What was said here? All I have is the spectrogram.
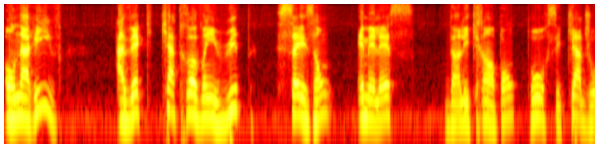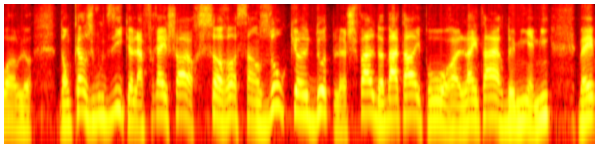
on arrive avec 88 saison MLS dans les crampons pour ces quatre joueurs-là. Donc, quand je vous dis que la fraîcheur sera sans aucun doute le cheval de bataille pour l'Inter de Miami, ben,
